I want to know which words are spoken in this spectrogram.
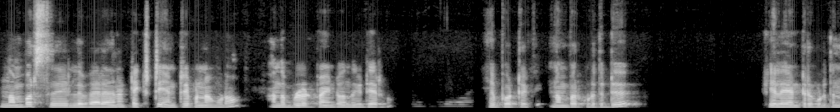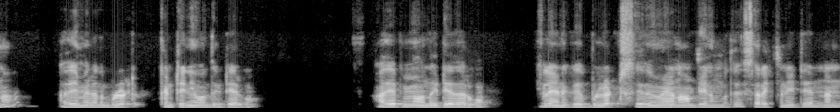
நம்பர்ஸு இல்லை வேறு எதனா டெக்ஸ்ட்டு என்ட்ரி பண்ணால் கூட அந்த புல்லட் பாயிண்ட் வந்துக்கிட்டே இருக்கும். இப்போ டெக் நம்பர் கொடுத்துட்டு கீழே என்ட்ரு கொடுத்தோன்னா அதேமாரி அந்த புல்லட் கண்டினியூ வந்துக்கிட்டே இருக்கும். அது எப்பவுமே வந்துக்கிட்டே தான் இருக்கும். இல்லை எனக்கு புல்லட்ஸ் எதுவும் வேணாம் அப்படின்னும் போது செலக்ட் பண்ணிவிட்டு நன்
